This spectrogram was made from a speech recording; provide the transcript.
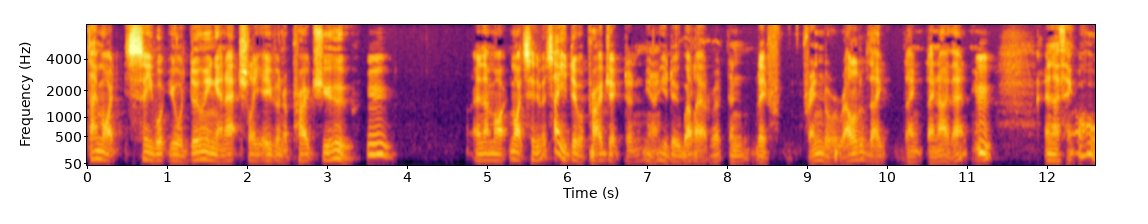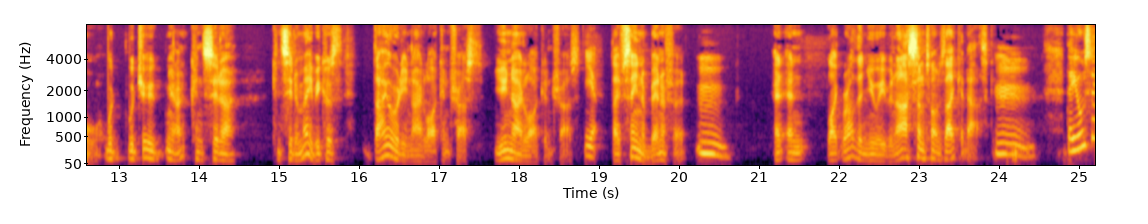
they might see what you're doing and actually even approach you. Mm. And they might might see, but say you do a project and you know you do well out of it, and their f- friend or a relative they they, they know that, you know, and they think, oh, would would you you know consider consider me because they already know like and trust, you know like and trust, Yep. they've seen a benefit, Mm. and and like rather than you even ask, sometimes they can ask. Mm. They also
